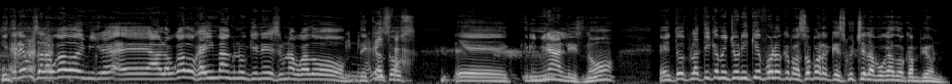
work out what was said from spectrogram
Y tenemos al abogado, eh, al abogado Jaime Magno, quien es un abogado de casos eh, criminales, ¿no? Entonces, platícame, Johnny, ¿qué fue lo que pasó para que escuche el abogado campeón?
